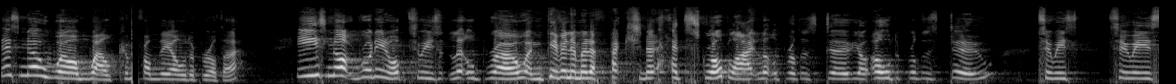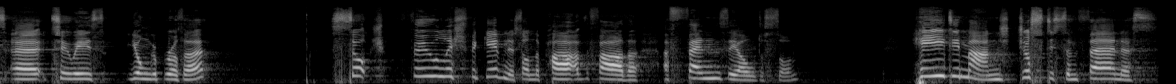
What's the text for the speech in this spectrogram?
There's no warm welcome from the older brother. He's not running up to his little bro and giving him an affectionate head scrub like little brothers do, your older brothers do, to his, to his, uh, to his younger brother. Such foolish forgiveness on the part of the father offends the older son. He demands justice and fairness.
